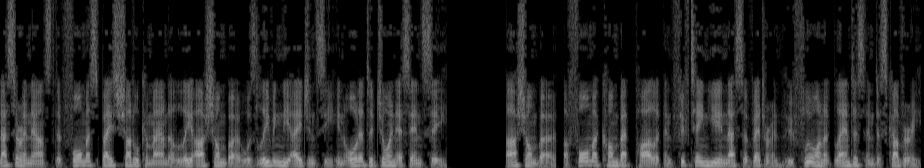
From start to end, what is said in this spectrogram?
NASA announced that former Space Shuttle commander Lee Archambault was leaving the agency in order to join SNC. Archambault, a former combat pilot and 15-year NASA veteran who flew on Atlantis and Discovery,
